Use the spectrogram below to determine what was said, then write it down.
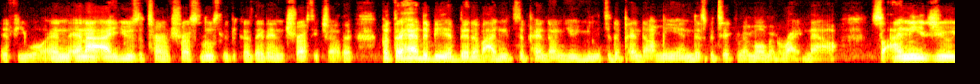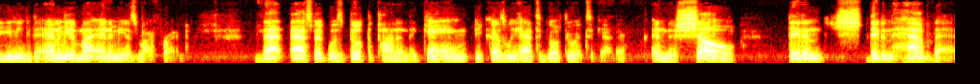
if you will. And and I, I, use the term trust loosely because they didn't trust each other, but there had to be a bit of I need to depend on you, you need to depend on me in this particular moment right now. So I need you, you need me. The enemy of my enemy is my friend. That aspect was built upon in the game because we had to go through it together. In the show, they didn't they didn't have that.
